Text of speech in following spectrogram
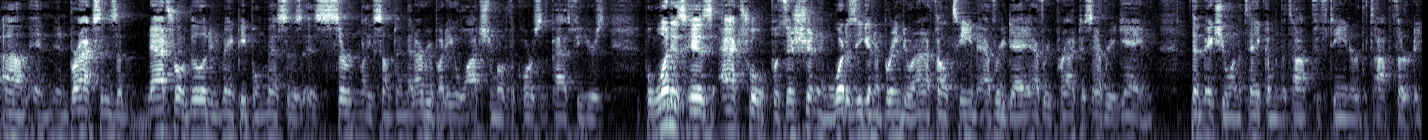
Um, and, and Braxton's natural ability to make people miss is, is certainly something that everybody who watched him over the course of the past few years. But what is his actual position, and what is he going to bring to an NFL team every day, every practice, every game that makes you want to take him in the top 15 or the top 30?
